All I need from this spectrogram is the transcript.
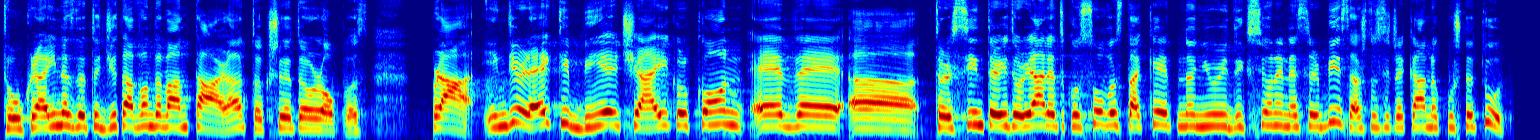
të Ukrainës dhe të gjitha vendeve anëtare të Këshillit të Europës. Pra, indirekt i bie që ai kërkon edhe tërësinë territoriale të Kosovës ta ketë nën juridiksionin e Serbisë, ashtu siç e ka në Kushtetutë.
